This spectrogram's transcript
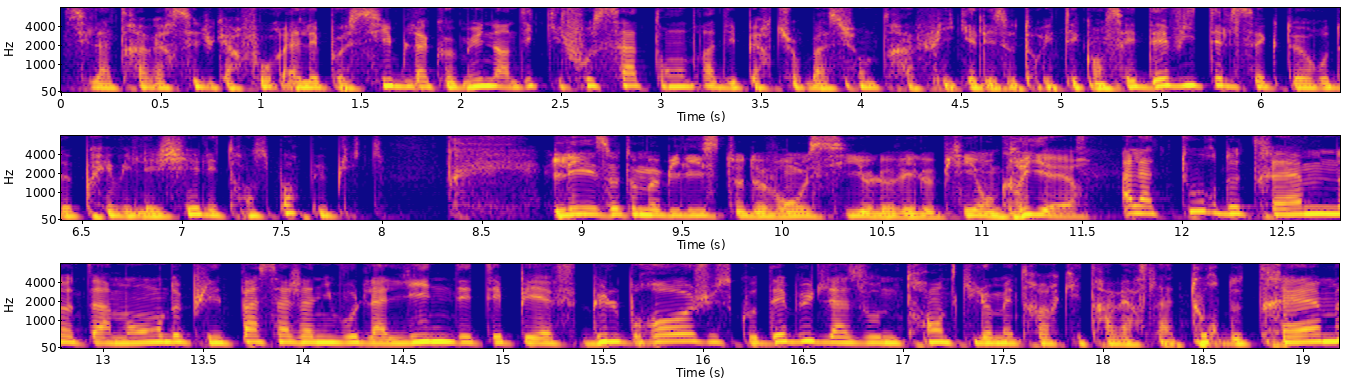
Si la traversée du carrefour, elle est possible, la commune indique qu'il faut s'attendre à des perturbations de trafic et les autorités conseillent d'éviter le secteur ou de privilégier les transports publics. Les automobilistes devront aussi lever le pied en Gruyère. À la tour de Trême, notamment, depuis le passage à niveau de la ligne des TPF Bulbro jusqu'au début de la zone 30 km/h qui traverse la tour de Trême.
